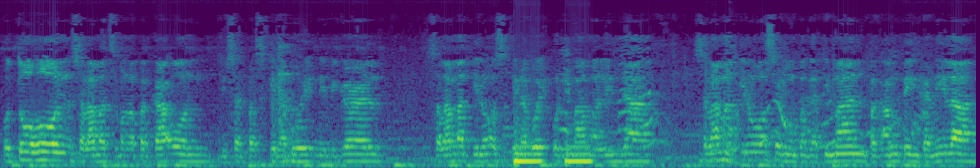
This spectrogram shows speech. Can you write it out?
utuhon. Salamat sa mga pagkaon bisan pa sa kinabuhi ni Big Girl. Salamat Ginoo sa kinabuhi po ni Mama Linda. Salamat Ginoo sa imong pagatiman, pag-amping kanila.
